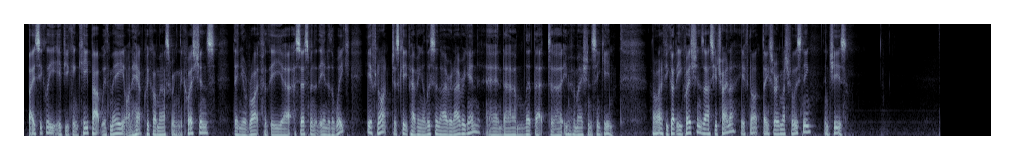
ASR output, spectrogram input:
Basically, if you can keep up with me on how quick I'm answering the questions, then you're right for the uh, assessment at the end of the week. If not, just keep having a listen over and over again and um, let that uh, information sink in. All right, if you've got any questions, ask your trainer. If not, thanks very much for listening and cheers.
